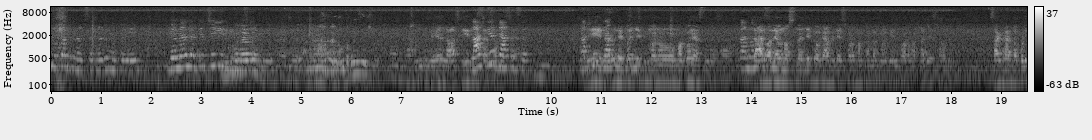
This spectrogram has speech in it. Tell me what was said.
నొప్పంటున్నారు సార్ నడుము నొప్పని మేమేంటంటే చెయ్యి అంతకుముందు లాస్ట్ ఇయర్ లాస్ట్ ఇయర్ జాతర సార్. అదే నొప్పి అని చెప్పి మనం మగ్గం వేస్తుంటాం సార్. దానివల్ల ఏమైనా వస్తుందని చెప్పి ఒక టాబ్లెట్ వేసుకోవడం మన కళ్ళకి మనకి వెళ్ళిపోవడం అట్లా చేస్తా ఉన్నాం. సంక్రాంతి అప్పుడు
